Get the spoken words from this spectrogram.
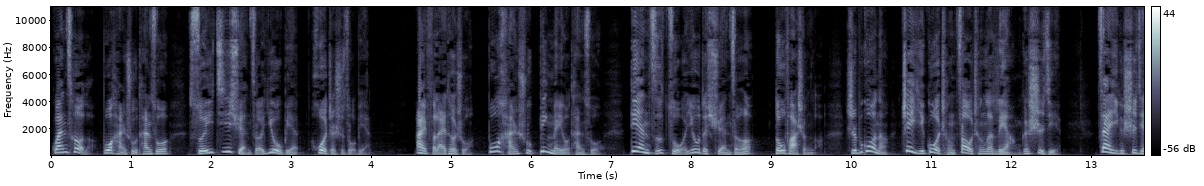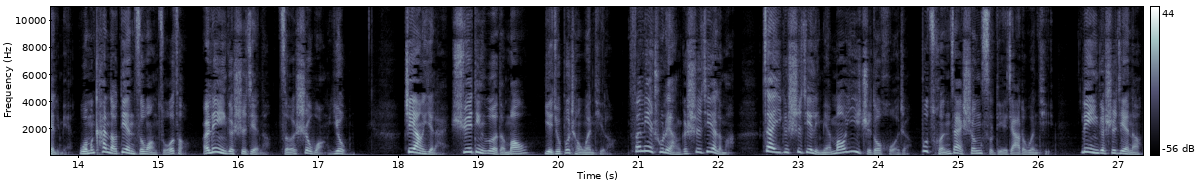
观测了波函数坍缩，随机选择右边或者是左边。艾弗莱特说，波函数并没有坍缩，电子左右的选择都发生了，只不过呢，这一过程造成了两个世界。在一个世界里面，我们看到电子往左走，而另一个世界呢，则是往右。这样一来，薛定谔的猫也就不成问题了。分裂出两个世界了嘛？在一个世界里面，猫一直都活着，不存在生死叠加的问题。另一个世界呢，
